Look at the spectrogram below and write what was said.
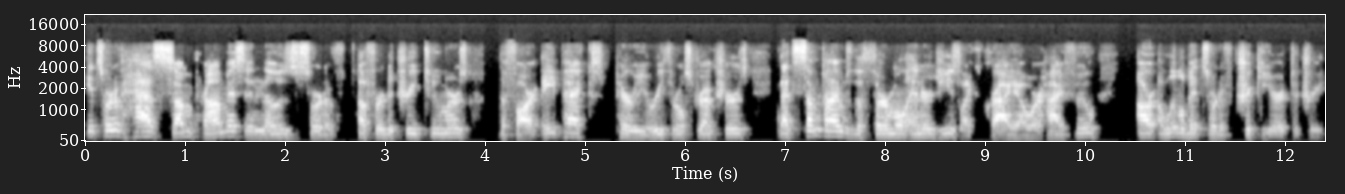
it sort of has some promise in those sort of tougher to treat tumors, the far apex, periurethral structures, that sometimes the thermal energies like cryo or HIFU are a little bit sort of trickier to treat.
